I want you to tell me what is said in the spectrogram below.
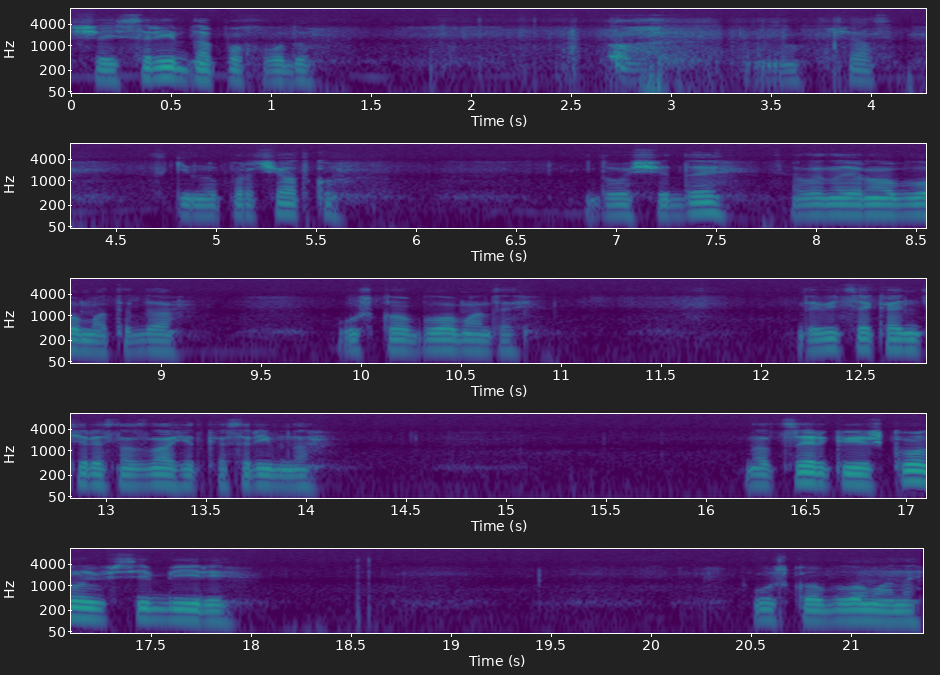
Ще й срібна, походу. О, ну, зараз скину перчатку. Дощ іде, але, мабуть, обломати, да. Ушко обломати. Дивіться, яка інтересна знахідка срібна. На церкві і школи в Сибірі. Ушко обломане.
